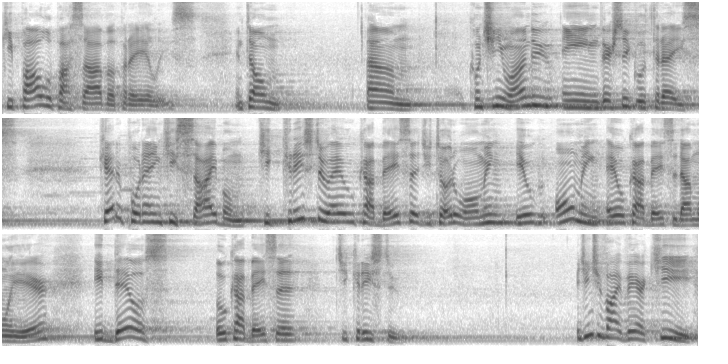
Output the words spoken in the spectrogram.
que Paulo passava para eles. Então, um, continuando em versículo 3. Quero, porém, que saibam que Cristo é o cabeça de todo homem, e o homem é o cabeça da mulher, e Deus o cabeça de Cristo. A gente vai ver aqui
